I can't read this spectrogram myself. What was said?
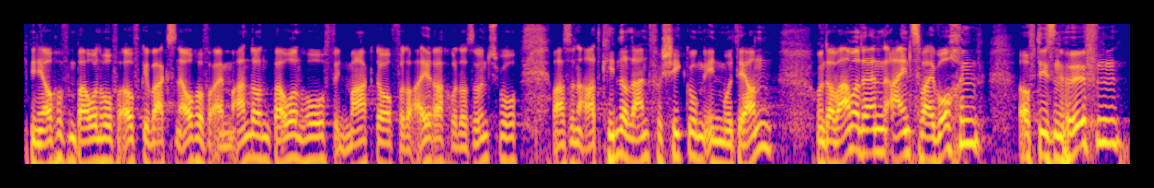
ich bin ja auch auf dem Bauernhof aufgewachsen, auch auf einem anderen Bauernhof in Markdorf oder Eirach oder sonst wo. War so eine Art Kinderlandverschickung in modern. Und da waren wir dann ein, zwei Wochen auf diesen Höfen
